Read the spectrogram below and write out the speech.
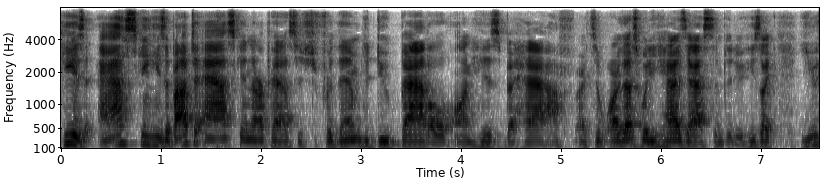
He is asking, he's about to ask in our passage for them to do battle on his behalf. Or that's what he has asked them to do. He's like, you,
